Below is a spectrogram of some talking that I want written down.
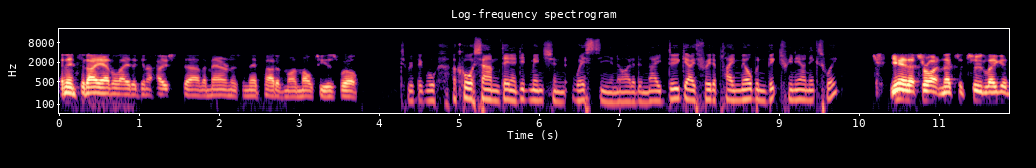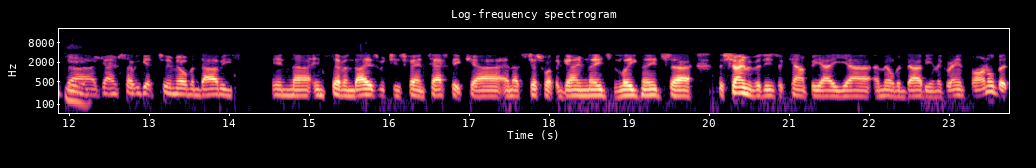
And then today, Adelaide are going to host uh, the Mariners, and they're part of my multi as well. Terrific. Well, of course, um, Dino did mention Western United, and they do go through to play Melbourne Victory now next week. Yeah, that's right, and that's a two-legged yeah. uh, game. So we get two Melbourne derbies in uh, in seven days, which is fantastic, uh, and that's just what the game needs, the league needs. Uh, the shame of it is it can't be a, uh, a Melbourne derby in the grand final, but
